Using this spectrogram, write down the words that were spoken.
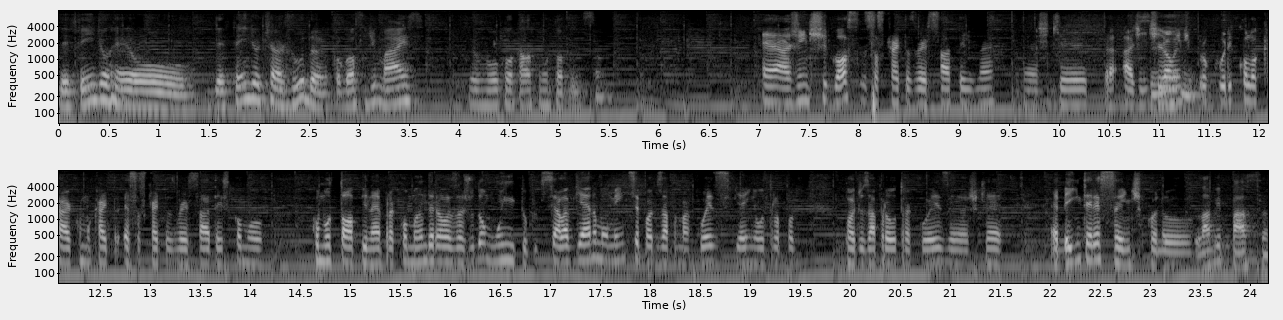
defende o, defende ou te ajuda, que eu gosto demais, eu vou colocá-la como top edição. É, a gente gosta dessas cartas versáteis, né? Acho que a gente Sim. geralmente procura colocar como carta, essas cartas versáteis como, como top, né? Para Commander elas ajudam muito, porque se ela vier no momento você pode usar para uma coisa, se vier em outra pode usar para outra coisa. Acho que é, é bem interessante quando. Lava e passa.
